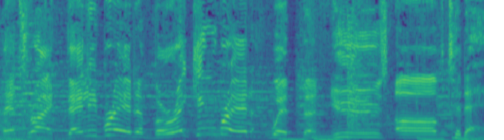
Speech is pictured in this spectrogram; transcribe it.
That's right, Daily Bread, breaking bread with the news of today.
